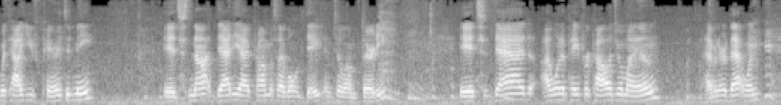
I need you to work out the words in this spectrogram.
with how you've parented me. It's not, Daddy, I promise I won't date until I'm 30. It's, Dad, I want to pay for college on my own. Haven't heard that one.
